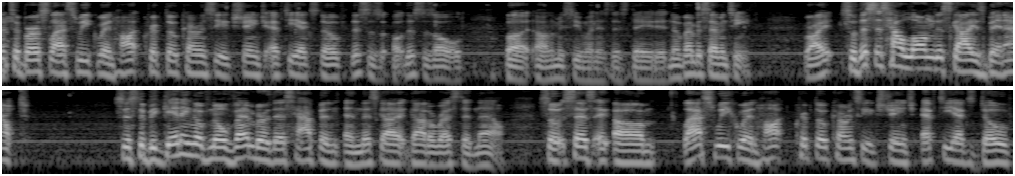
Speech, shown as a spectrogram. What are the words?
yeah. to burst last week when hot cryptocurrency exchange FTX dove. This is oh, this is old, but uh, let me see when is this dated? November seventeenth, right? So this is how long this guy has been out. Since the beginning of November, this happened, and this guy got arrested now. So it says um, last week when hot cryptocurrency exchange FTX dove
